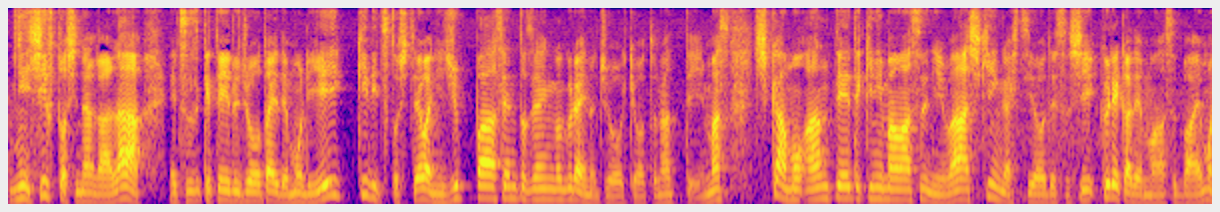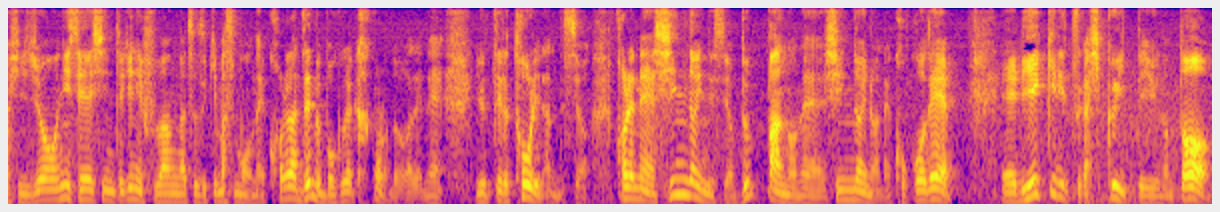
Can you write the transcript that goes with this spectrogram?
にシフトしながら続けている状態でも利益率としては20%前後ぐらいの状況となっています。しかも安定的に回すには資金が必要ですしクレカで回す場合も非常に精神的に不安が続きます。もうねこれは全部僕が過去の動画でね言ってる通りなんですよ。これねしんどいんですよ。物販のねしんどいのはねここで、えー、利益率が低いっていうのと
